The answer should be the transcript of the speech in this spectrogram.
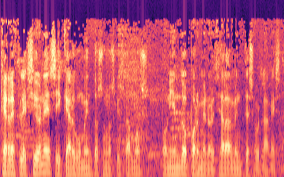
qué reflexiones y qué argumentos son los que estamos poniendo pormenorizadamente sobre la mesa.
